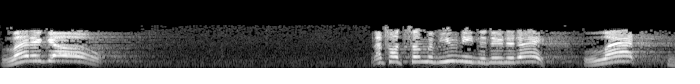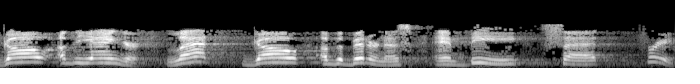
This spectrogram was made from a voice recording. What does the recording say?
Let it go! That's what some of you need to do today. Let go of the anger. Let go of the bitterness and be set free.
